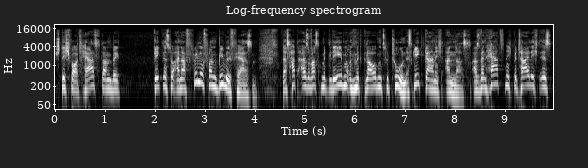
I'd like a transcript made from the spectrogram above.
Stichwort Herz, dann begegnest du einer Fülle von Bibelversen. Das hat also was mit Leben und mit Glauben zu tun. Es geht gar nicht anders. Also wenn Herz nicht beteiligt ist,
